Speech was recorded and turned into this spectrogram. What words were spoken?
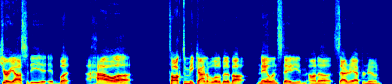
curiosity. It, but how? Uh, talk to me kind of a little bit about Neyland Stadium on a Saturday afternoon.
